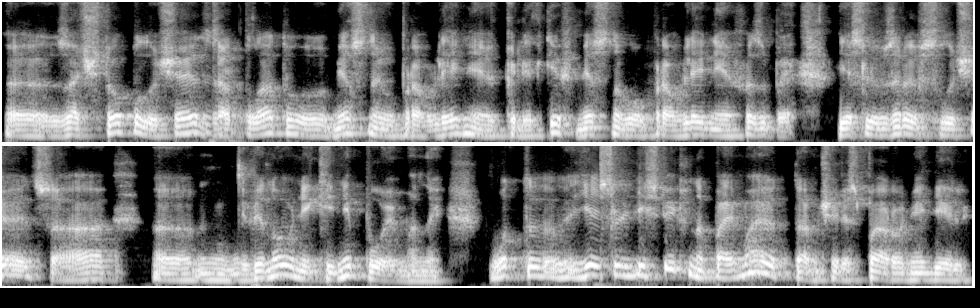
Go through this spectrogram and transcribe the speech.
за что получает зарплату местное управление, коллектив местного управления ФСБ, если взрыв случается, а виновники не пойманы. Вот если действительно поймают там через пару недель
